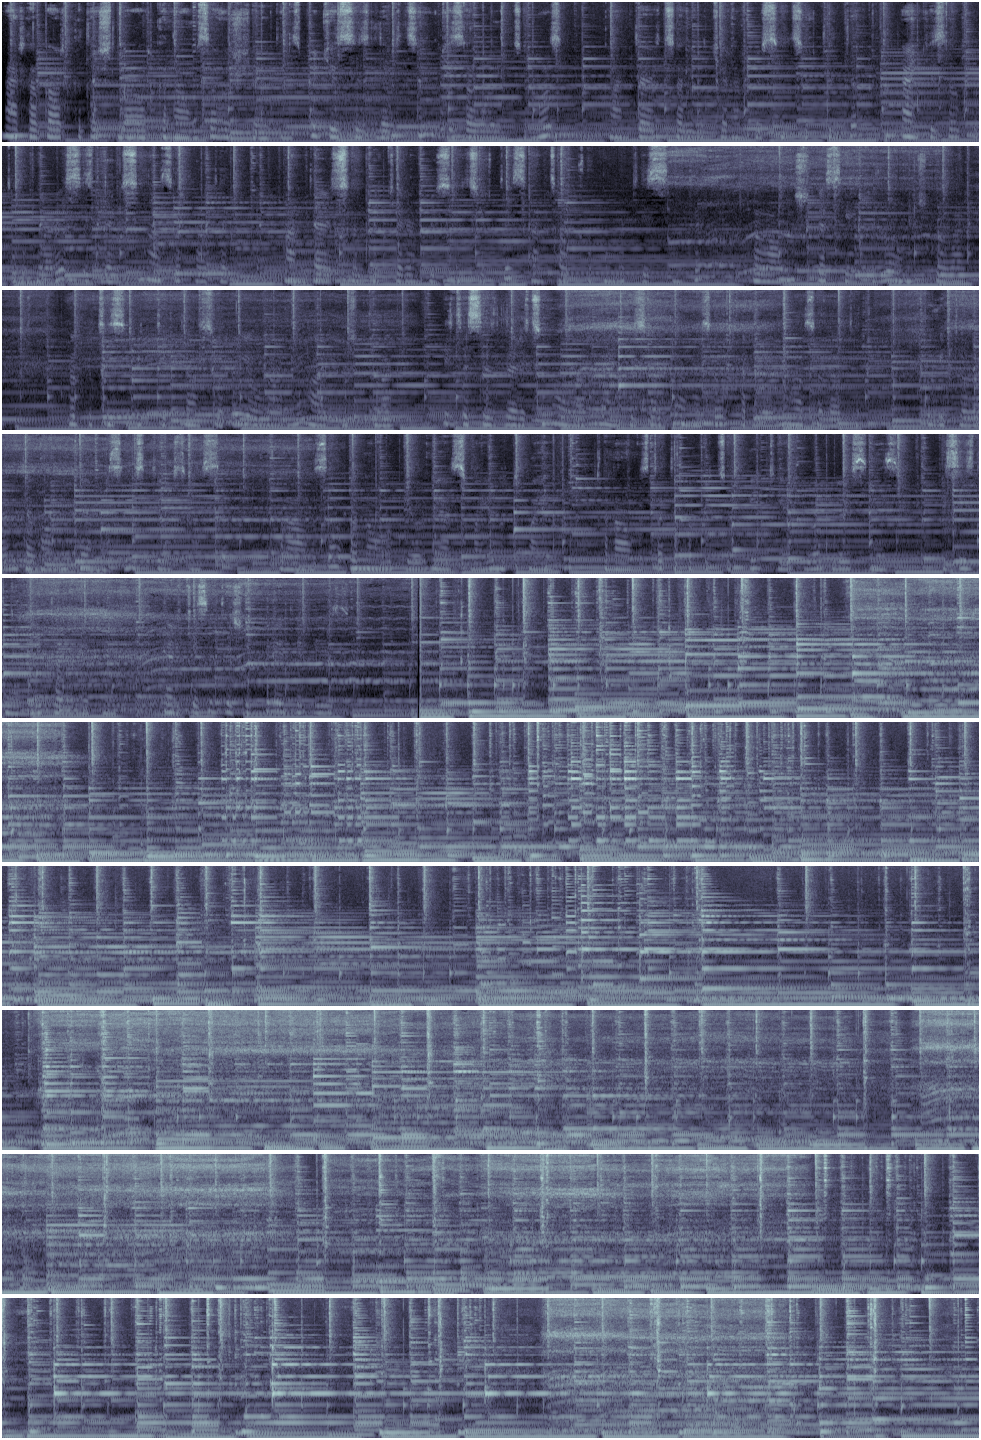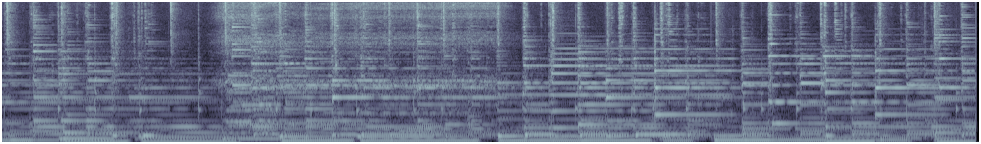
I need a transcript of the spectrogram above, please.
Merhaba arkadaşlar kanalımıza hoş geldiniz. Bugün sizler için güzel oyuncumuz Erçel ve Kerem Bürsin çiftinde en güzel fotoğrafları sizler için hazırladık. Erçel ve Kerem Bürsin çifti Sancal Kapama dizisinde yol ve sevgili olmuşlar. Ve bu dizi bittikten sonra yollarını ayrılmışlar. Biz de sizler için onların en güzel ve en özel siz dinlemeyi kabul etmek. Herkese teşekkür ederiz.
